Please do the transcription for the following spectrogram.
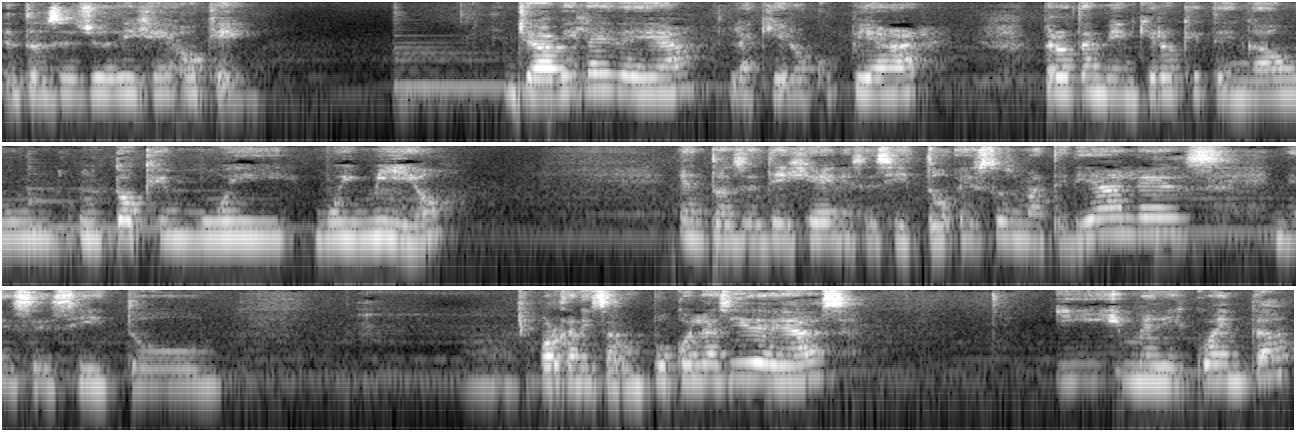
Entonces yo dije, ok, ya vi la idea, la quiero copiar, pero también quiero que tenga un, un toque muy, muy mío. Entonces dije, necesito estos materiales, necesito mm, organizar un poco las ideas. Y me di cuenta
